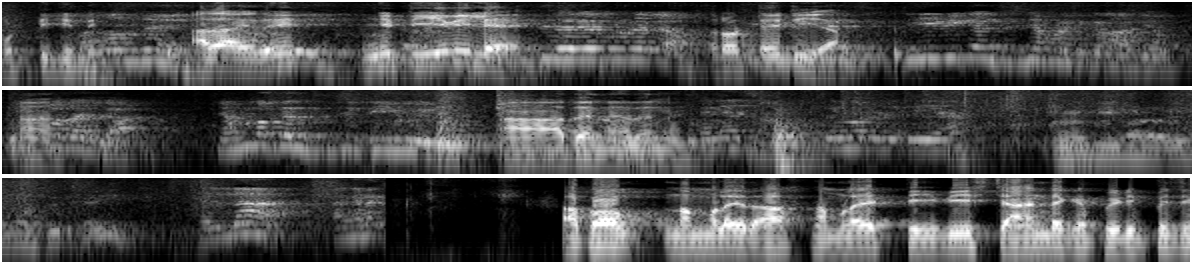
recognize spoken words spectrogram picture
പൊട്ടിക്കുണ്ട് അതായത് ഇനി ടി വി ഇല്ലേ? റൊട്ടേറ്റ് ചെയ്യാം. ആ. ആ അതന്നെ അതന്നെ. അല്ല അങ്ങനെ അപ്പം നമ്മളെ ഇതാ നമ്മളെ ടി വി സ്റ്റാൻഡൊക്കെ പിടിപ്പിച്ച്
